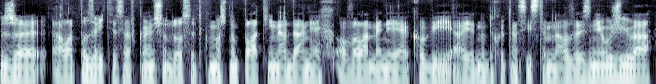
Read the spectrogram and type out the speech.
že ale pozrite sa, v konečnom dôsledku možno platí na daniach oveľa menej ako vy a jednoducho ten systém naozaj zneužíva.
